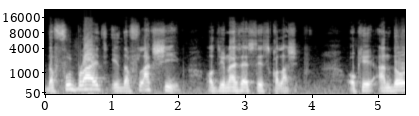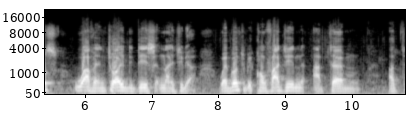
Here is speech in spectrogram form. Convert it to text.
The Fulbright is the flagship of the United States Scholarship. Okay, and those who have enjoyed this in Nigeria. We're going to be converging at, um, at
